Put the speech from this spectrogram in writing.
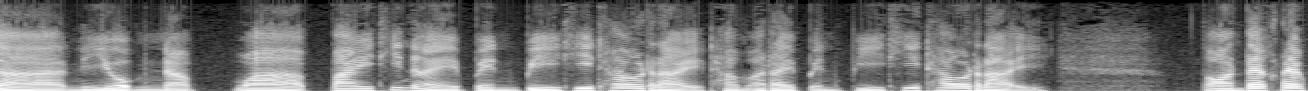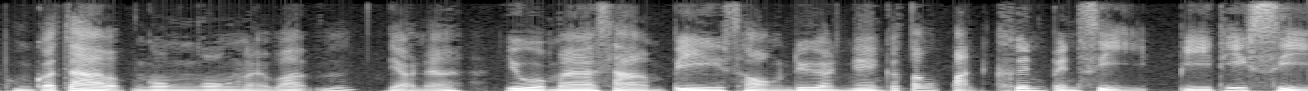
จะนิยมนับว่าไปที่ไหนเป็นปีที่เท่าไหร่ทำอะไรเป็นปีที่เท่าไหร่ ตอนแรกๆผมก็จะแบบงงๆหน่อยว่าเดี๋ยวนะ อยู่มา 3 ปี 2 เดือนไงก็ต้องปัดขึ้นเป็น 4 ปีที่ 4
